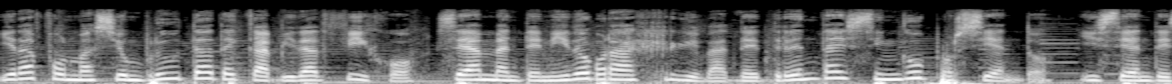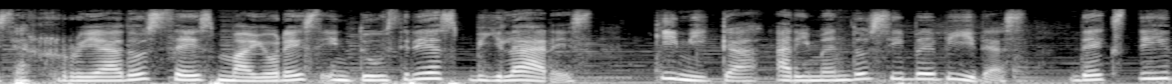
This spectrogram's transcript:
y la formación bruta de capital fijo, se han mantenido por arriba de 35% y se han desarrollado seis mayores industrias pilares química, alimentos y bebidas, textil,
